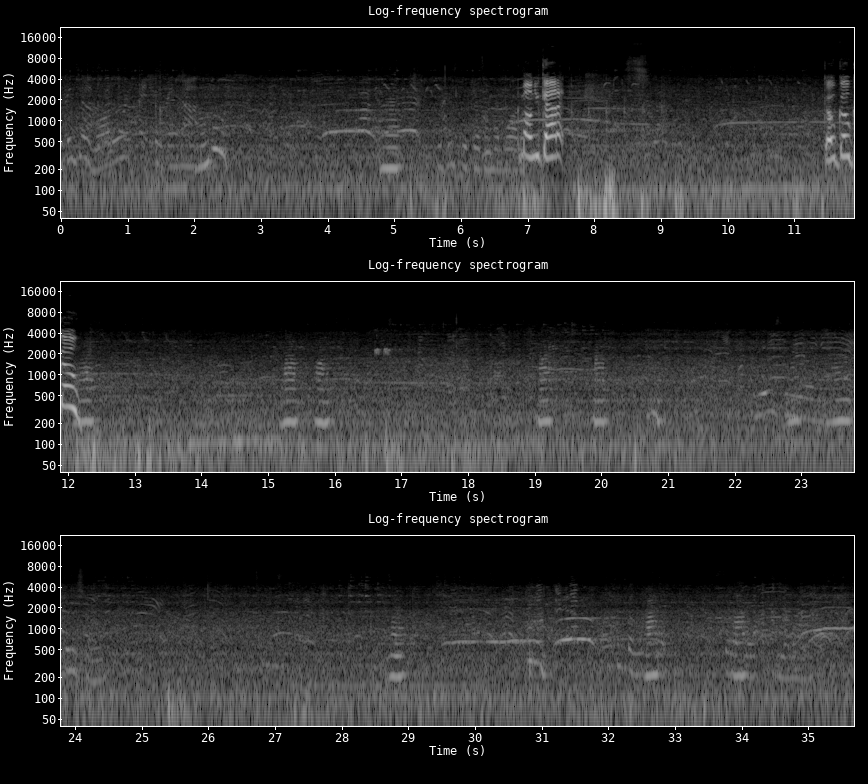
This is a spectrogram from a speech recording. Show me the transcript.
Did they drink water? See, this dude doesn't have water. Come on, you got it. Go, go, go. The 四八四八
